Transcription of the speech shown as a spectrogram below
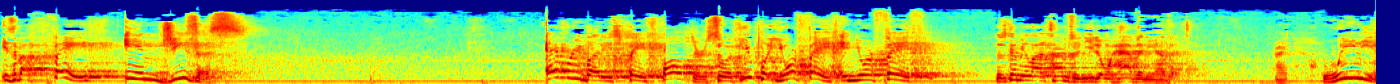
is about faith in Jesus. Everybody's faith falters. So if you put your faith in your faith, there's going to be a lot of times when you don't have any of it. Right? We need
